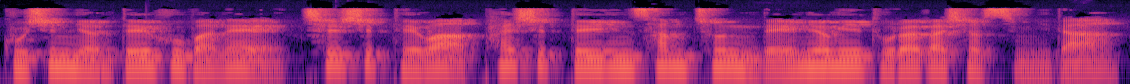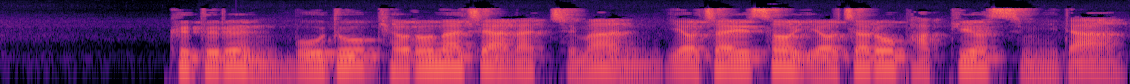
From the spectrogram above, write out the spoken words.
90년대 후반에 70대와 80대인 삼촌 4명이 돌아가셨습니다. 그들은 모두 결혼하지 않았지만 여자에서 여자로 바뀌었습니다.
